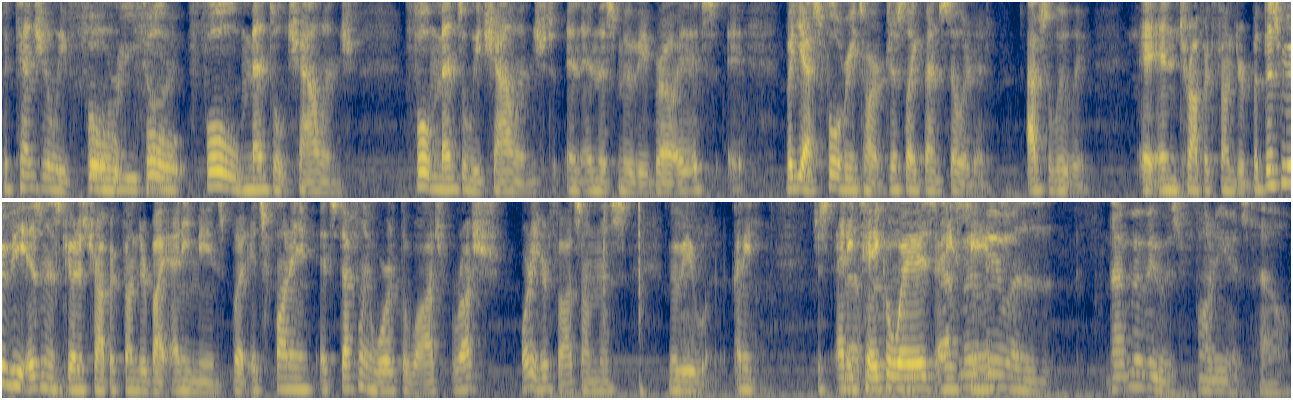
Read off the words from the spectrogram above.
potentially full Full full full, mental challenge, full mentally challenged in in this movie, bro. It's it, but yes, full retard, just like Ben Stiller did, absolutely, i- in Tropic Thunder. But this movie isn't as good as Tropic Thunder by any means, but it's funny. It's definitely worth the watch. Rush, what are your thoughts on this movie? Any just any That takeaways? movie- any that movie scenes? was that movie was funny as hell.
